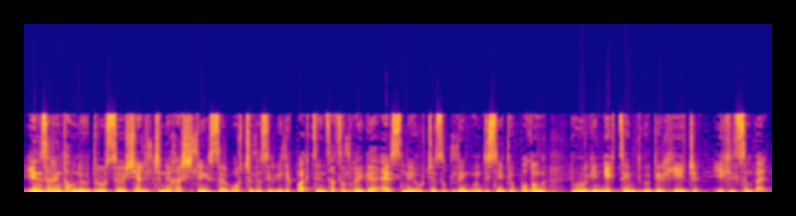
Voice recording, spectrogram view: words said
Энэ сарын 5-ны өдрөөс шарилжны харшлын эсрэг урьдчилан сэргийлэх вакцины цацалгыг арсны өвчин судлалын үндэсний төв болон дүүргийн нэгдсэн эмнэлгүүдээр хийж эхэлсэн байна.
